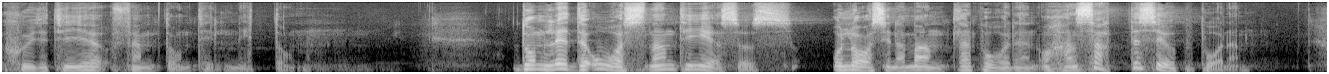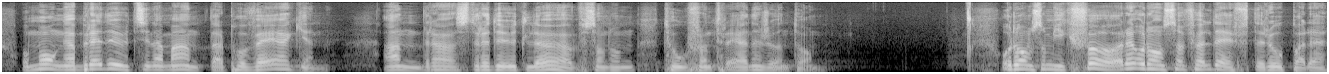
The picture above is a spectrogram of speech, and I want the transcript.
7-10, 15 19. De ledde åsnan till Jesus och la sina mantlar på den och han satte sig upp på den. Och många bredde ut sina mantlar på vägen. Andra strödde ut löv som de tog från träden runt om. Och de som gick före och de som följde efter ropade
